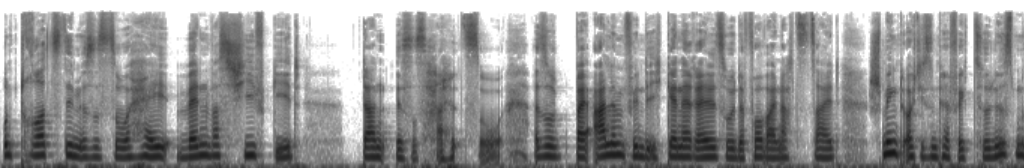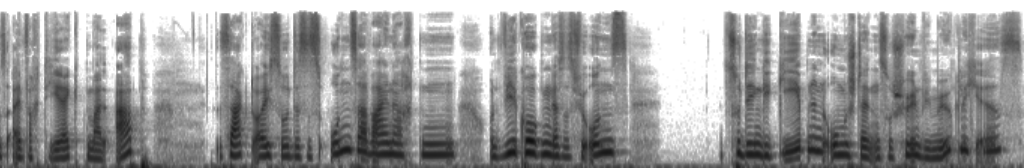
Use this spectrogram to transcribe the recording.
Und trotzdem ist es so, hey, wenn was schief geht, dann ist es halt so. Also bei allem finde ich generell so in der Vorweihnachtszeit, schminkt euch diesen Perfektionismus einfach direkt mal ab. Sagt euch so, das ist unser Weihnachten und wir gucken, dass es für uns zu den gegebenen Umständen so schön wie möglich ist.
